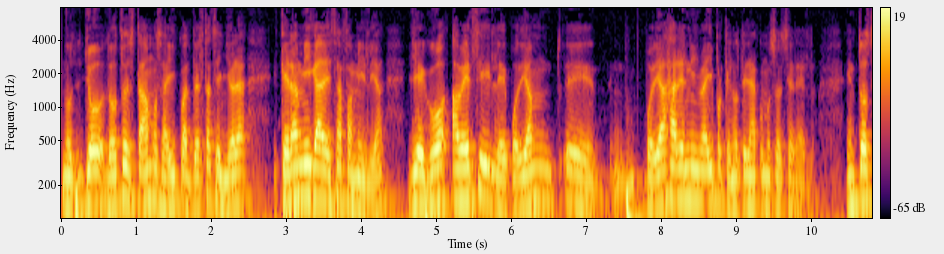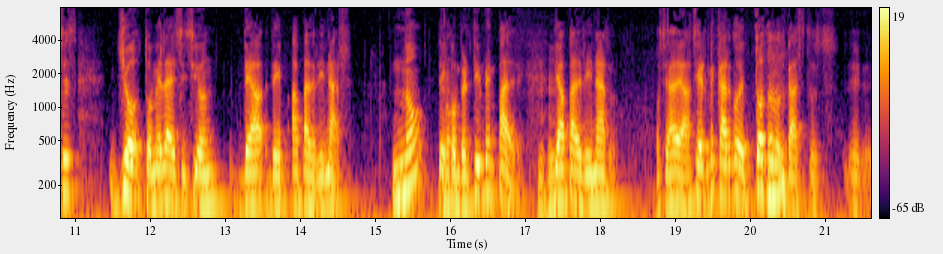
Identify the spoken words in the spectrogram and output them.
yo, nosotros estábamos ahí cuando esta señora, que era amiga de esa familia, llegó a ver si le podían, eh, podía dejar el niño ahí porque no tenía cómo sostenerlo. Entonces, yo tomé la decisión de, apadrinar, no de convertirme en padre, de apadrinarlo, o sea, de hacerme cargo de todos los gastos, eh,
